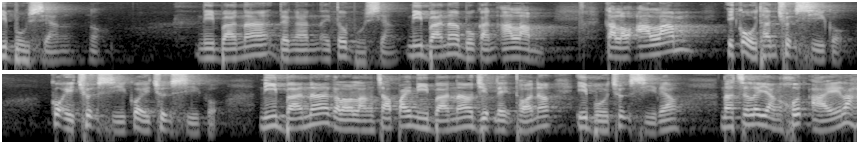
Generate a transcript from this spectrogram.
ibu siang. No. Nibana dengan itu busyang Nibana bukan alam. Kalau alam, iko utan si kok. Ko e si, ko e si ko nibana kalau lang capai nibana jip lek tuana ibu cut si leo. Nah cile yang hut ai lah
